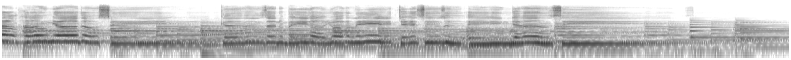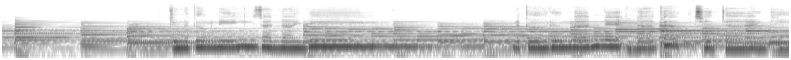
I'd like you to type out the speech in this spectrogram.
လောက်ဟောင်းများသော 조나금니 자나이비 나그루만네 나가 제다이비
